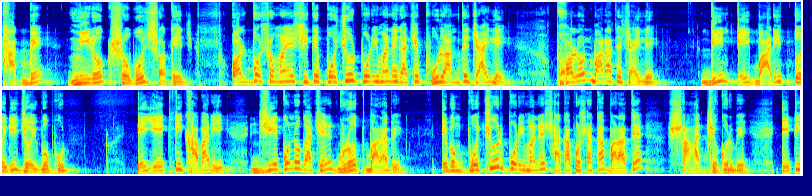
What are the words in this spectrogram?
থাকবে নিরোগ সবুজ সতেজ। অল্প সময়ে শীতে প্রচুর পরিমাণে গাছে ফুল আনতে চাইলে, ফলন বাড়াতে চাইলে দিন এই বাড়ির তৈরি জৈব ফুড এই একটি খাবারই যে কোনো গাছের গ্রোথ বাড়াবে। এবং প্রচুর পরিমাণে শাখা পোশাখা বাড়াতে সাহায্য করবে। এটি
